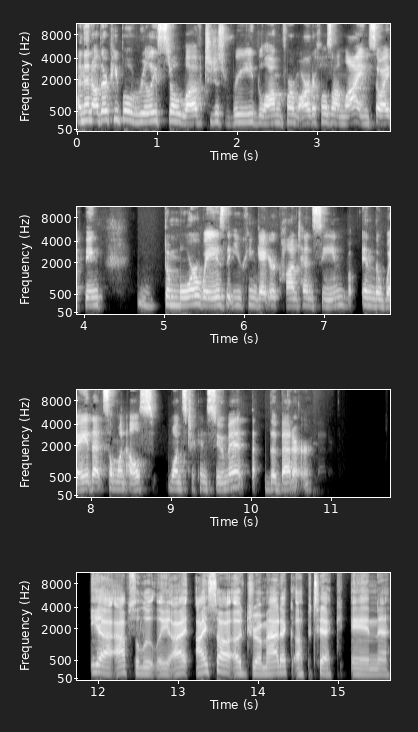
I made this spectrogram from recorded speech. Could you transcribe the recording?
And then other people really still love to just read long form articles online. So I think the more ways that you can get your content seen in the way that someone else wants to consume it, the better. Yeah, absolutely. I, I saw a dramatic uptick in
